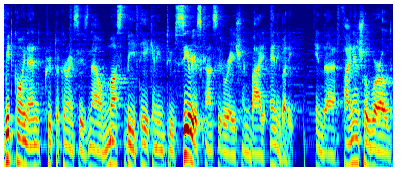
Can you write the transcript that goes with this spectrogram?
Bitcoin and cryptocurrencies now must be taken into serious consideration by anybody in the financial world,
